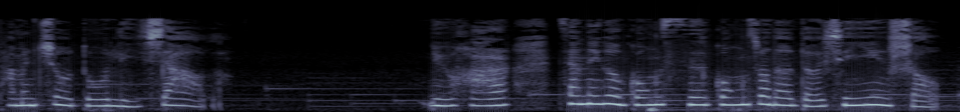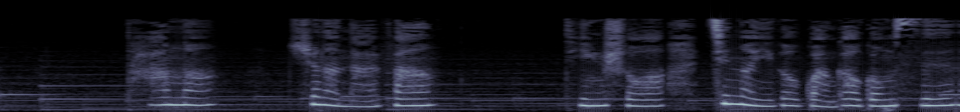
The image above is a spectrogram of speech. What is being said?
他们就都离校了。女孩在那个公司工作的得心应手，他呢，去了南方，听说进了一个广告公司，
